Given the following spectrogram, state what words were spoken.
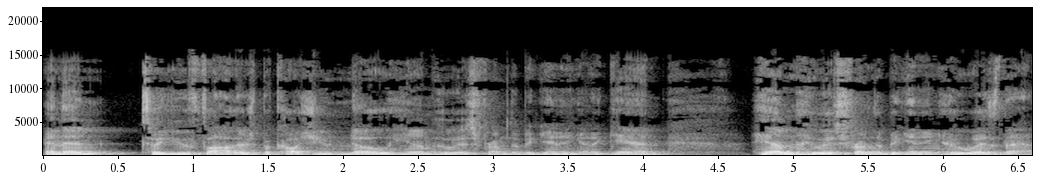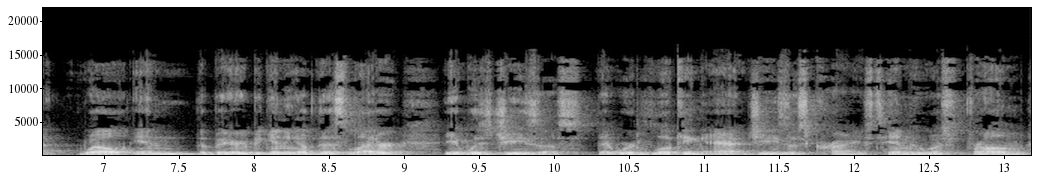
And then to you fathers, because you know him who is from the beginning. And again, him who is from the beginning. Who was that? Well, in the very beginning of this letter, it was Jesus that we're looking at Jesus Christ, him who was from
